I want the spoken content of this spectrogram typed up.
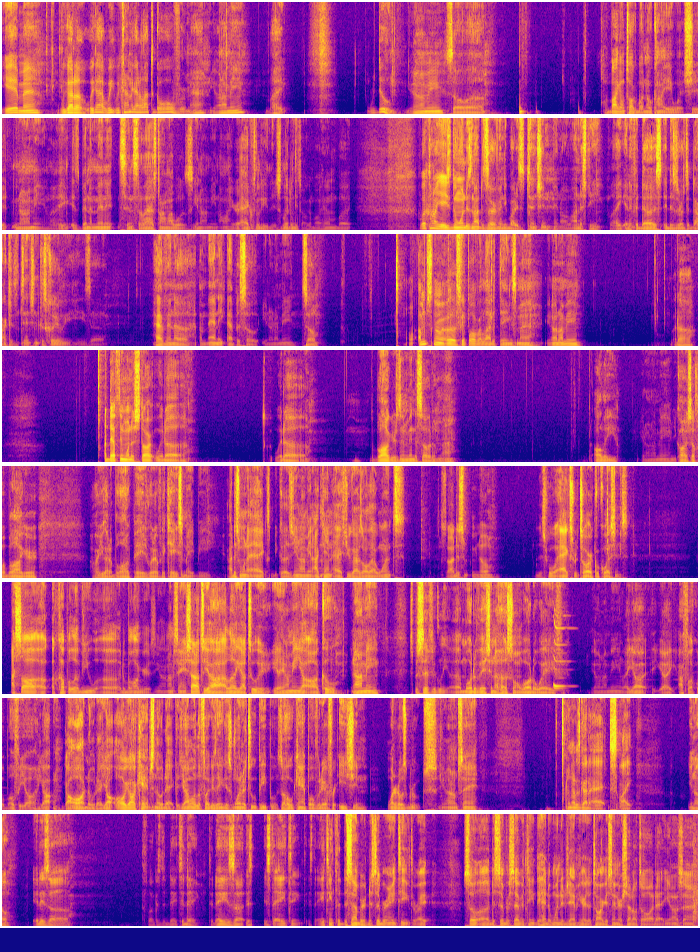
yeah, man. We got a we got we, we kind of got a lot to go over, man. You know what I mean? Like we do. You know what I mean? So uh I'm not gonna talk about no Kanye West shit. You know what I mean? Like it's been a minute since the last time I was, you know I mean, on here actually just literally talking about him. But what Kanye's doing does not deserve anybody's attention. In all honesty, like, and if it does, it deserves a doctor's attention because clearly having a, a manic episode. You know what I mean? So I'm just gonna uh, skip over a lot of things, man. You know what I mean? But uh, I definitely want to start with uh with uh the bloggers in Minnesota, man. All of you, you know what I mean. You call yourself a blogger, or you got a blog page, whatever the case may be. I just want to ask because you know I mean I can't ask you guys all at once, so I just you know just will ask rhetorical questions. I saw a, a couple of you, uh, the bloggers. You know what I'm saying. Shout out to y'all. I love y'all too. You know what I mean. Y'all all cool. You know what I mean. Specifically, uh, motivation to hustle and water wave. You know what I mean. Like y'all, like I fuck with both of y'all. Y'all, y'all all know that. Y'all, all y'all camps know that because y'all motherfuckers ain't just one or two people. It's a whole camp over there for each and one of those groups. You know what I'm saying? And I just gotta ask, like, you know, it is uh, fuck is the day today? Today is uh, it's, it's the 18th. It's the 18th of December, December 18th, right? So uh, December 17th, they had the Winter Jam here at the Target Center. Shout out to all that. You know what I'm saying?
